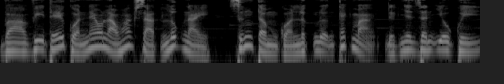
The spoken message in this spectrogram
và vị thế của neo Lào Hắc Sạt lúc này xứng tầm của lực lượng cách mạng được nhân dân yêu quý.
